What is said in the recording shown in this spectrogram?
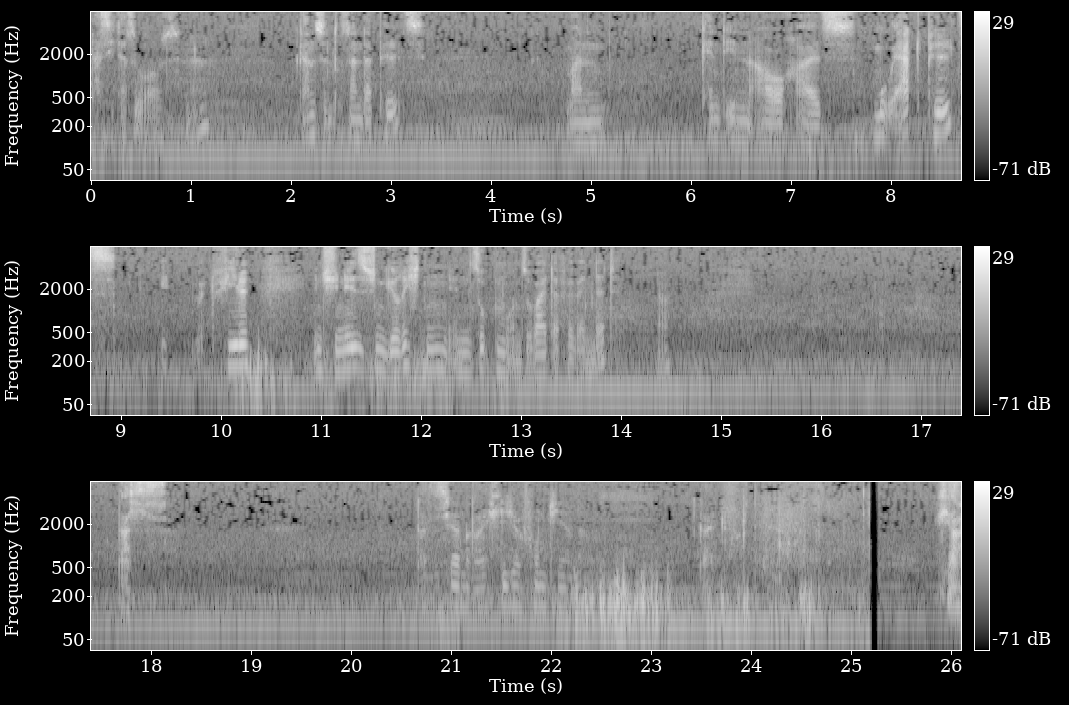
das sieht da so aus. Ne? Ganz interessanter Pilz. Man kennt ihn auch als Muertpilz wird viel in chinesischen Gerichten, in Suppen und so weiter verwendet. Ja. Das, das ist ja ein reichlicher Fund hier. Ne? Geil. Ja,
